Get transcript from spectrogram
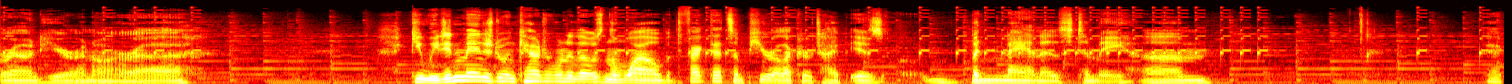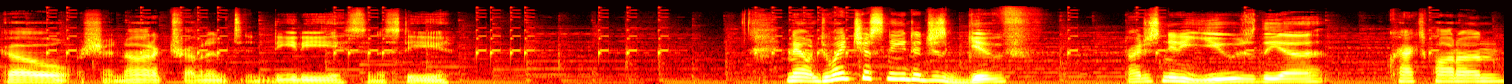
around here in our, uh... Okay, we didn't manage to encounter one of those in the wild, but the fact that's a pure electro type is bananas to me. Um... Echo, Shiinotic, Trevenant, Indeedee, Sinistea. Now, do I just need to just give... Do I just need to use the, uh, cracked pot on,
